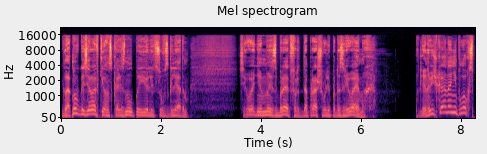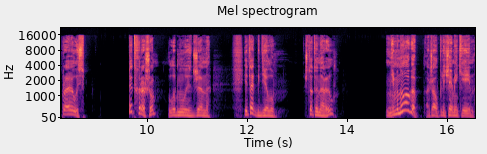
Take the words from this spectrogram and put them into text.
Глотнув газировки, он скользнул по ее лицу взглядом. «Сегодня мы с Брэдфорд допрашивали подозреваемых. Для новичка она неплохо справилась». «Это хорошо», — улыбнулась Дженна. «Итак, к делу. Что ты нарыл?» «Немного», — пожал плечами Кейн.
